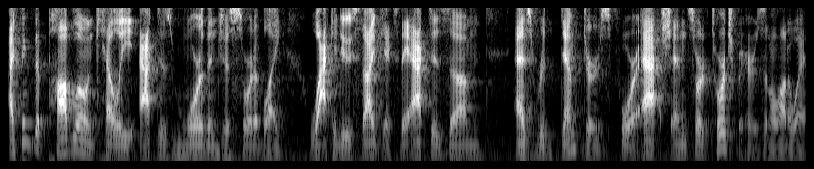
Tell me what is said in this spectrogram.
I think that Pablo and Kelly act as more than just sort of like wackadoo sidekicks. They act as um, as redemptors for Ash and sort of torchbearers in a lot of way.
